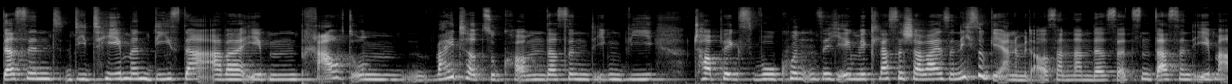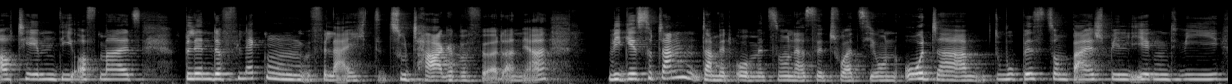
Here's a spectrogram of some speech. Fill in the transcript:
das sind die Themen, die es da aber eben braucht, um weiterzukommen. Das sind irgendwie Topics, wo Kunden sich irgendwie klassischerweise nicht so gerne mit auseinandersetzen. Das sind eben auch Themen, die oftmals blinde Flecken vielleicht zutage befördern, ja. Wie gehst du dann damit um mit so einer Situation? Oder du bist zum Beispiel irgendwie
